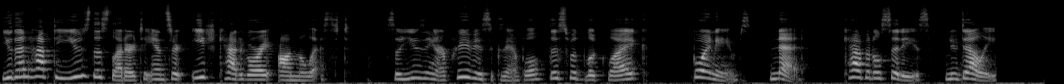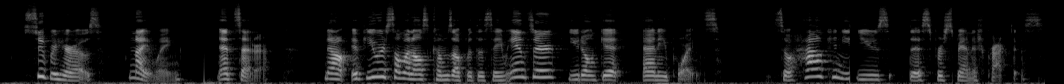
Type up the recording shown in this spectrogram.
You then have to use this letter to answer each category on the list. So, using our previous example, this would look like boy names, Ned, capital cities, New Delhi, superheroes, Nightwing, etc. Now, if you or someone else comes up with the same answer, you don't get any points. So, how can you use this for Spanish practice?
